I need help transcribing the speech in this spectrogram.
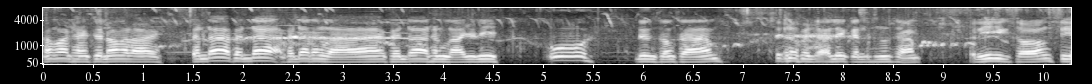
น้องอ้อนแทนคือน้องอะไรแพนด้าแพนด้าแพนด้าทั้งหลายแพนด้าทั้งหลายอยู่นี่โอ้หนึ่งสองสามเล่นแพนด้าเล่นกันหนึ่งสองสาม อันนี้อีกสองสี่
